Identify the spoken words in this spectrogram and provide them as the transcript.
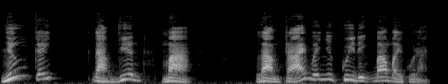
những cái đảng viên mà làm trái với những quy định 37 của Đảng.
